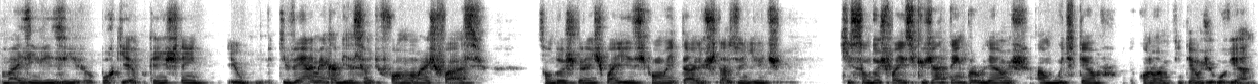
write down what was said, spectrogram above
mais invisível. Por quê? Porque a gente tem. Eu, que vem na minha cabeça de forma mais fácil são dois grandes países, como a Itália e os Estados Unidos, que são dois países que já têm problemas há muito tempo econômico em termos de governo,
